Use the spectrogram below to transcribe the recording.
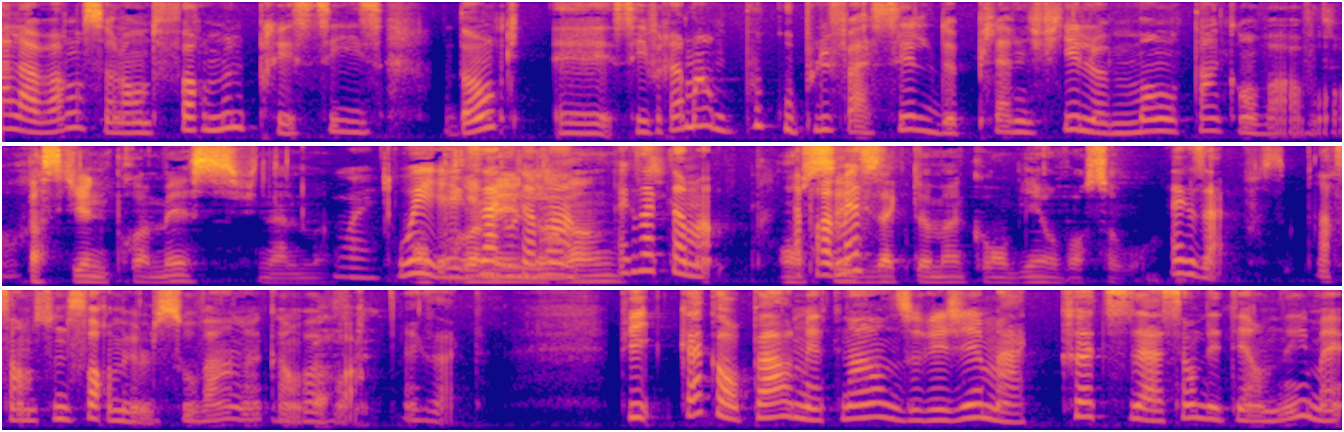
à l'avance selon une formule précise. Donc, euh, c'est vraiment beaucoup plus facile de planifier le montant qu'on va avoir. Parce qu'il y a une promesse, finalement. Oui, On promet une exactement. rente. Exactement. On La sait promesse- exactement combien on va recevoir. Exact. Ça ressemble à une formule, souvent, qu'on va Parfait. voir. Exact. Puis, quand on parle maintenant du régime à cotisation déterminée, ben,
